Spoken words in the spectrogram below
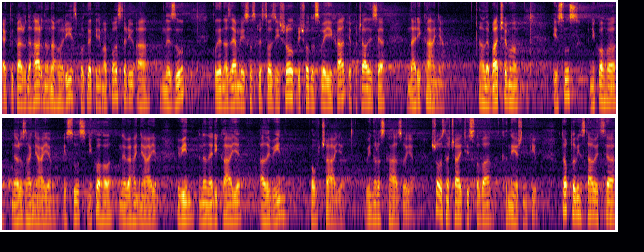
як то кажуть, гарно на горі з покликанням апостолів, а внизу, коли на землю Ісус Христос зійшов, прийшов до своєї хати, почалися нарікання. Але бачимо, Ісус нікого не розганяє, Ісус нікого не виганяє, Він не нарікає, але Він повчає, Він розказує, що означають ті слова книжників. Тобто Він ставиться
